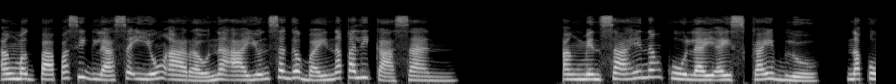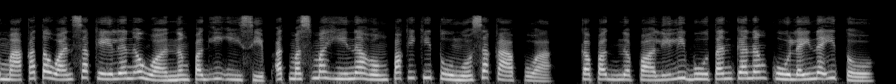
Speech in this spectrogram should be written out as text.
ang magpapasigla sa iyong araw na ayon sa gabay na kalikasan. Ang mensahe ng kulay ay sky blue, na kumakatawan sa kailan-awan ng pag-iisip at mas mahinahong pakikitungo sa kapwa. Kapag napalilibutan ka ng kulay na ito,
